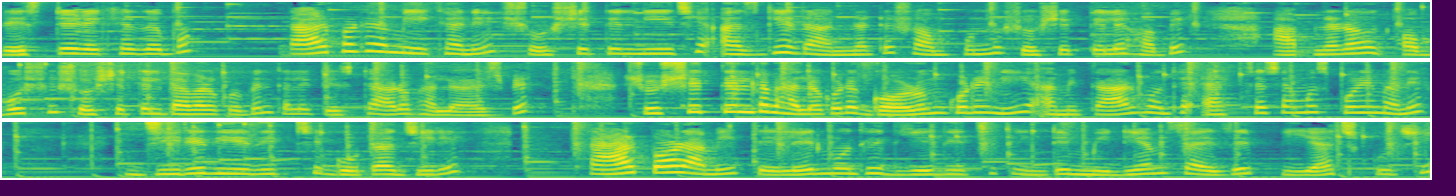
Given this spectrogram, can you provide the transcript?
রেস্টে রেখে দেবো। তারপরে আমি এখানে সর্ষের তেল নিয়েছি। আজকের রান্নাটা সম্পূর্ণ সর্ষের তেলে হবে। আপনারাও অবশ্যই সর্ষের তেল ব্যবহার করবেন, তাহলে টেস্টটা আরও ভালো আসবে। সর্ষের তেলটা ভালো করে গরম করে নিয়ে আমি তার মধ্যে এক চা চামচ পরিমাণে জিরে দিয়ে দিচ্ছি, গোটা জিরে। তারপর আমি তেলের মধ্যে দিয়ে দিচ্ছি তিনটে মিডিয়াম সাইজের পেঁয়াজ কুচি।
